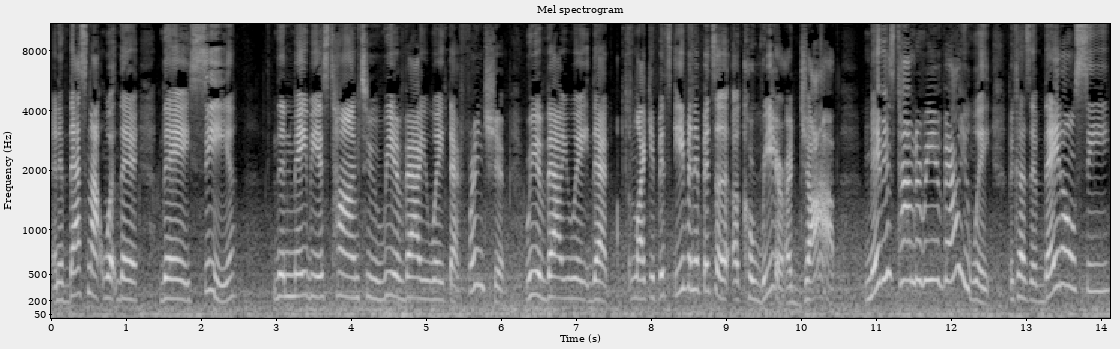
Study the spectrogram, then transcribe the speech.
And if that's not what they they see, then maybe it's time to reevaluate that friendship, reevaluate that like if it's even if it's a, a career, a job, maybe it's time to reevaluate. Because if they don't see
